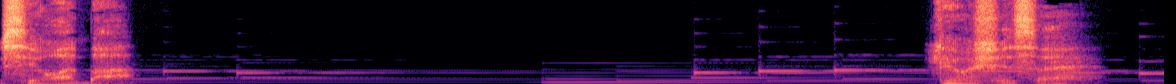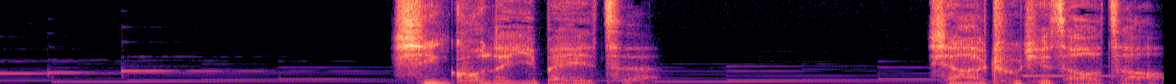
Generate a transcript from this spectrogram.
喜欢吧。”六十岁。辛苦了一辈子，想要出去走走。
